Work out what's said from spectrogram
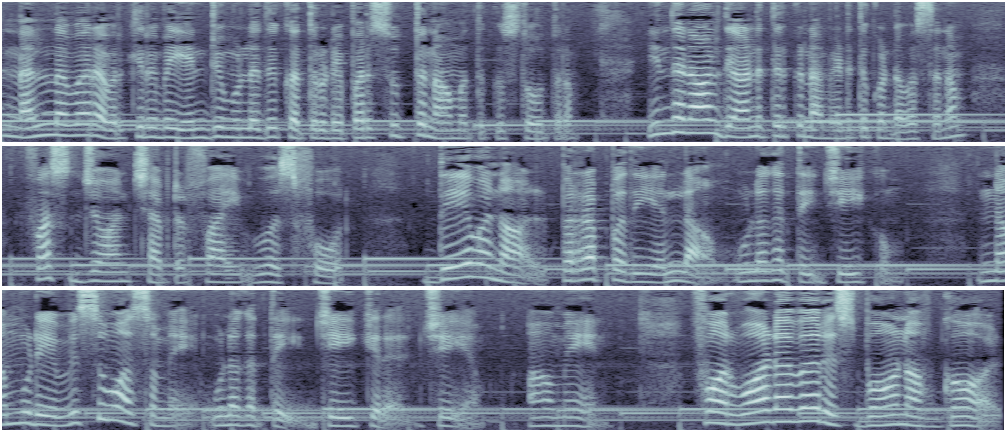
நல்லவர் அவர் கிருபை என்றும் உள்ளது. கத்தருடைய பரிசுத்த நாமத்துக்கு ஸ்தோத்திரம். இந்த நாள் தியானத்திற்கு நாம் எடுத்துக்கொண்ட வசனம் first John chapter five verse four தேவனால் பிறப்பது எல்லாம் உலகத்தை ஜெயிக்கும். நம்முடைய விசுவாசமே உலகத்தை ஜெயிக்கிற ஜெயம். ஆமேன் for whatever is born of God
